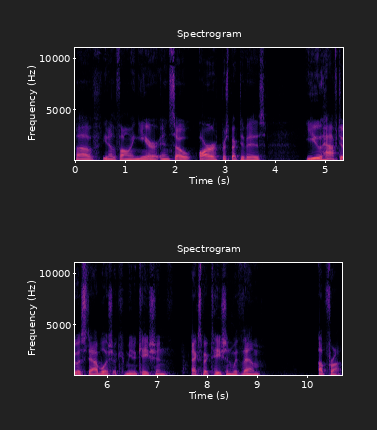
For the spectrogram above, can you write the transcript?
of you know the following year, and so our perspective is you have to establish a communication expectation with them up front.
